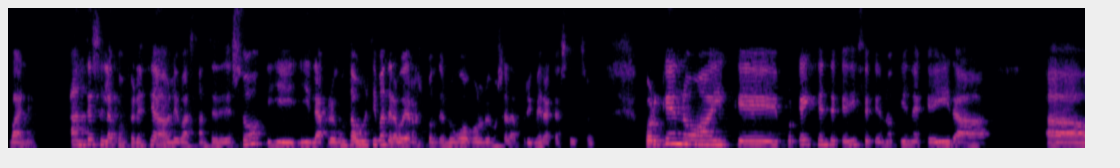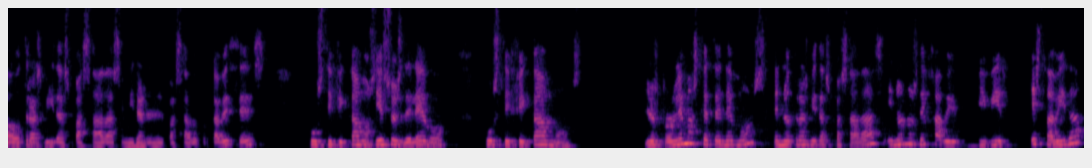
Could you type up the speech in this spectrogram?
Vale, antes en la conferencia hablé bastante de eso y, la pregunta última te la voy a responder, luego volvemos a la primera que has hecho. ¿Por qué no hay que, por qué hay gente que dice que no tiene que ir a, a otras vidas pasadas y mirar en el pasado? Porque a veces justificamos, y eso es del ego, justificamos los problemas que tenemos en otras vidas pasadas y no nos deja vivir esta vida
